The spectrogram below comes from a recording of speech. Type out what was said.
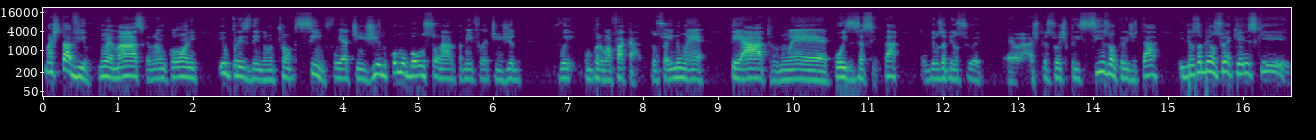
mas está vivo. Não é máscara, não é um clone, e o presidente Donald Trump, sim, foi atingido, como o Bolsonaro também foi atingido foi, por uma facada. Então, isso aí não é teatro, não é coisas assim, tá? Então, Deus abençoe. É, as pessoas precisam acreditar e Deus abençoe aqueles que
